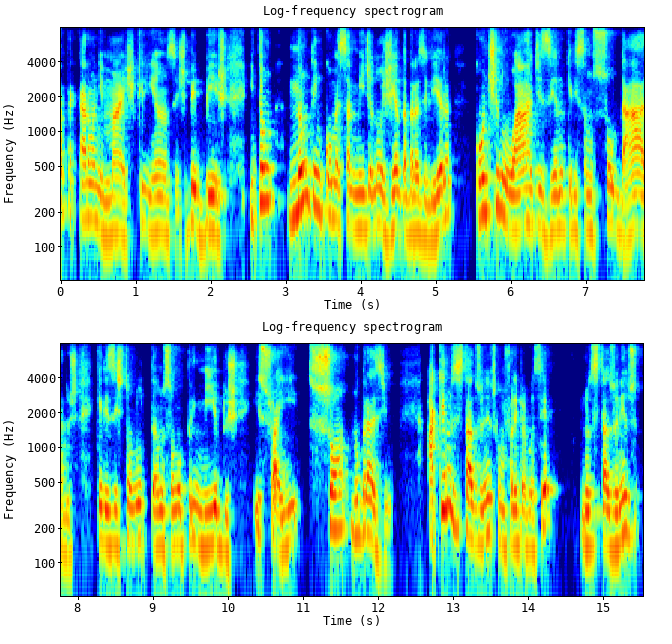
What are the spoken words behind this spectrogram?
atacaram animais, crianças, bebês. Então, não tem como essa mídia nojenta brasileira continuar dizendo que eles são soldados, que eles estão lutando, são oprimidos. Isso aí só no Brasil. Aqui nos Estados Unidos, como falei para você, nos Estados Unidos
